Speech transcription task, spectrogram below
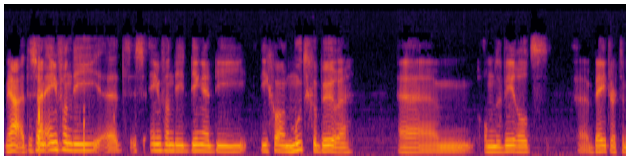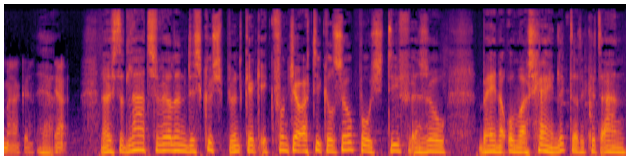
ja, het, zijn een van die, het is een van die dingen die, die gewoon moet gebeuren. Um, om de wereld beter te maken. Ja. ja. Nou is het laatste wel een discussiepunt. Kijk, ik vond jouw artikel zo positief en zo bijna onwaarschijnlijk dat ik het aan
